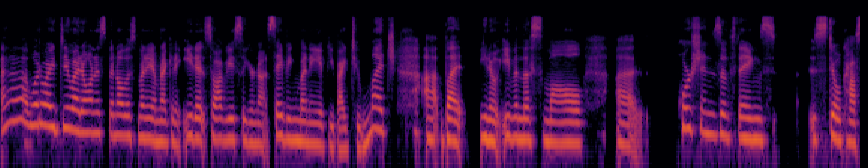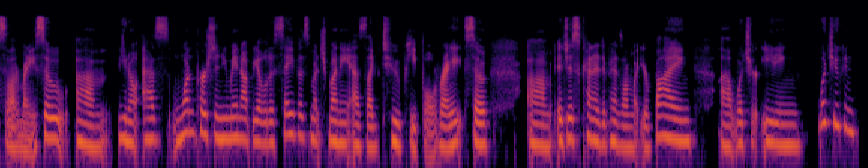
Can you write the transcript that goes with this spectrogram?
uh, what do i do? I don't want to spend all this money. I'm not going to eat it. So obviously you're not saving money if you buy too much uh, but you know even the small uh, portions of things still costs a lot of money. So, um, you know, as one person, you may not be able to save as much money as like two people, right? So, um, it just kind of depends on what you're buying, uh, what you're eating, what you can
